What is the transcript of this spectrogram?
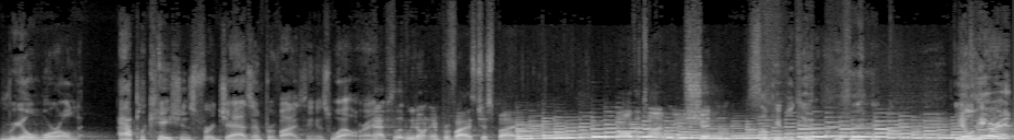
real world applications for jazz improvising as well, right? Absolutely. We don't improvise just by all the time, or you shouldn't. Some people do. You'll hear it.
